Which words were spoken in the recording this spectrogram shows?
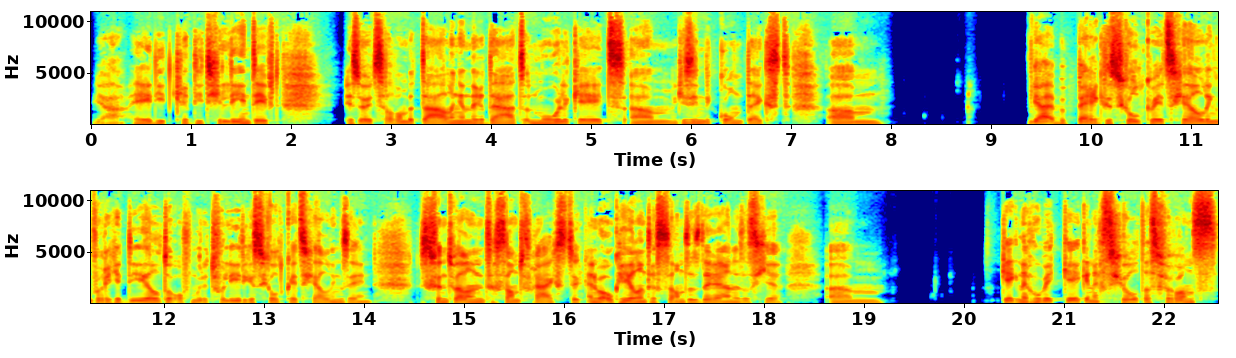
ja, hij die het krediet geleend heeft. Is uitstel van betaling inderdaad een mogelijkheid, um, gezien de context. Um, ja, beperkte schuldkwijtschelding voor een gedeelte of moet het volledige schuldkwijtschelding zijn? Dus ik vind het wel een interessant vraagstuk. En wat ook heel interessant is daaraan, is als je um, kijkt naar hoe wij kijken naar schuld, dat is voor ons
